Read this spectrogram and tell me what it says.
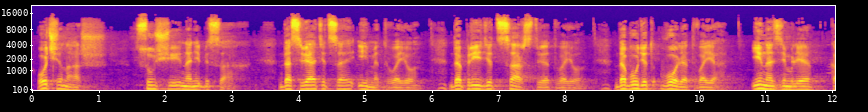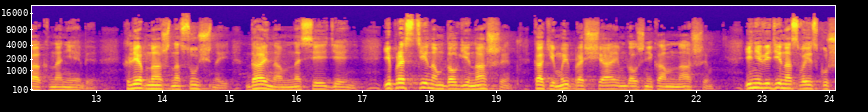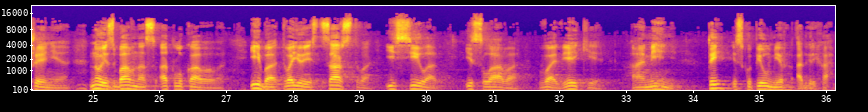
«Отче наш, сущий на небесах, да святится имя Твое, да придет царствие Твое, да будет воля Твоя и на земле, как на небе. Хлеб наш насущный дай нам на сей день, и прости нам долги наши, как и мы прощаем должникам нашим. И не веди нас во искушение, но избав нас от лукавого, ибо Твое есть царство и сила и слава во веки. Аминь. Ты искупил мир от греха.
